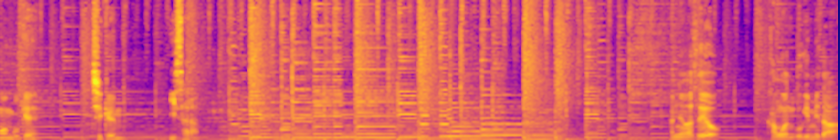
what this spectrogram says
강원국의 지금 이 사람 안녕하세요. 강원국입니다.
